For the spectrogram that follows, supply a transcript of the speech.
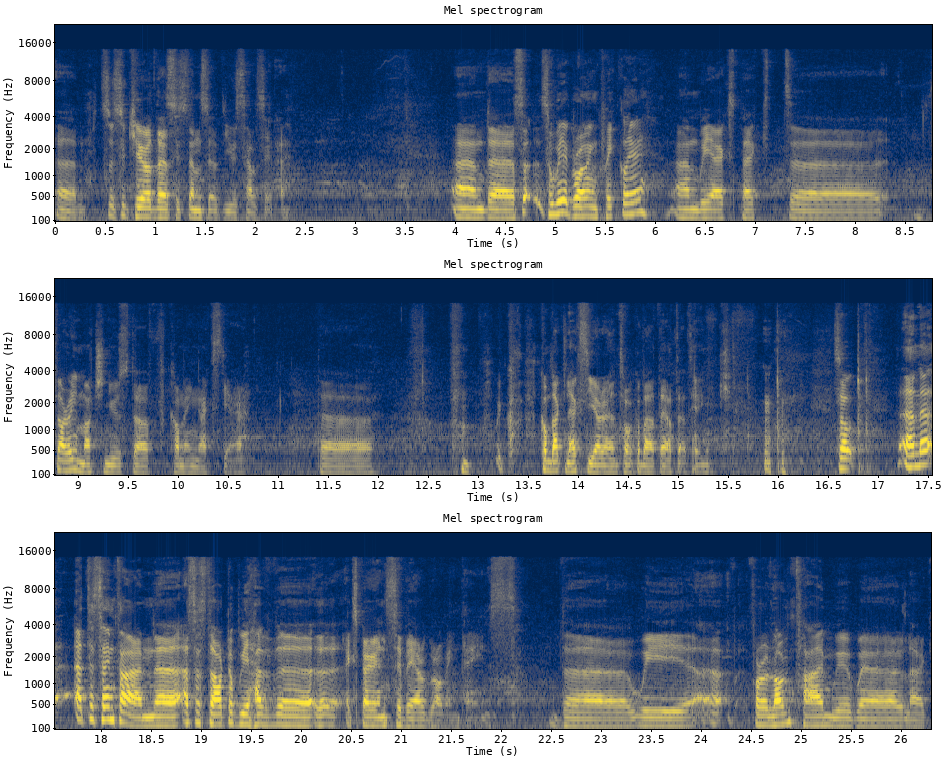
to secure the systems that use HelseID. And uh, so, so, we are growing quickly, and we expect uh, very much new stuff coming next year. Uh, we come back next year and talk about that, I think. so, and uh, at the same time, uh, as a startup, we have uh, experienced severe growing pains. The, we, uh, for a long time, we were like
